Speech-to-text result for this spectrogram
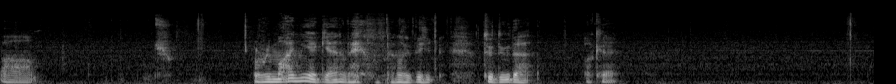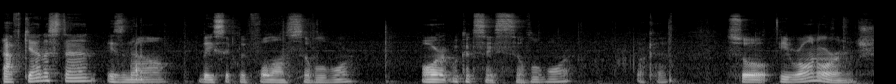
Uh, remind me again availability to do that. Okay. Afghanistan is now basically full on civil war, or we could say civil war. Okay, so Iran orange,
